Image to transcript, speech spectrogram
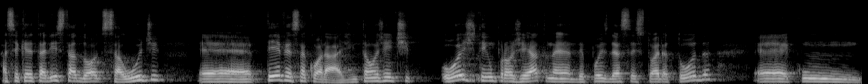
a Secretaria Estadual de Saúde é, teve essa coragem. Então a gente hoje tem um projeto, né, depois dessa história toda, é, com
